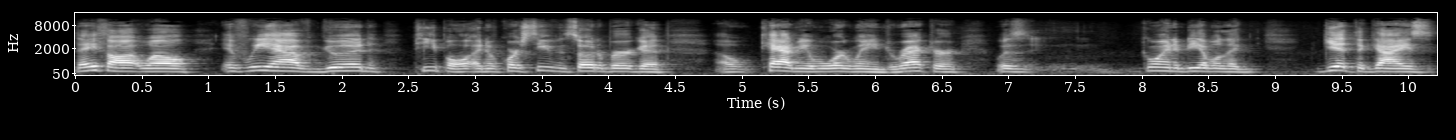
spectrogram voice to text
they thought, well, if we have good people, and of course Steven Soderbergh, a, a Academy Award winning director, was going to be able to get the guys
